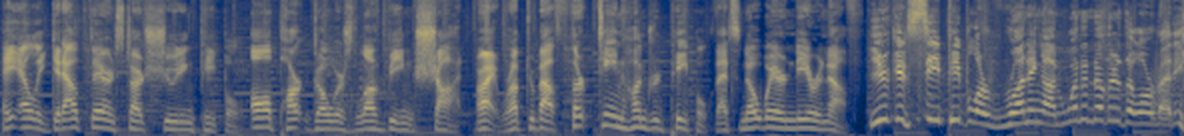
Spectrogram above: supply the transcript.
Hey Ellie, get out there and start shooting people. All park goers love being shot. All right, we're up to about 1,300 people. That's nowhere near enough. You can see people are running on one another though already.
